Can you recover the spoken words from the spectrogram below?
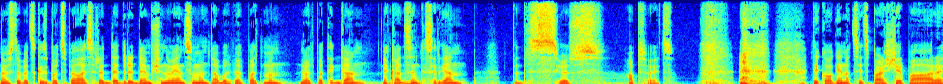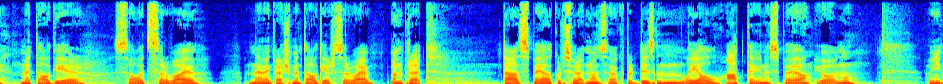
Nevis tāpēc, ka es būtu spēlējis Red Dead Redemption 1, un man tā būtu ļoti pat, man ļoti patīk gan. Ja kāds zina, kas ir gan, tad es jūs apsveicu. Tikko genocīds pāršķir pāri Metal Gear Solid Survive, ne vienkārši Metal Gear Survive. Manuprāt, tā spēle, kuras varētu nosaukt par diezgan lielu atteinu spēli, jo, nu, viņi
